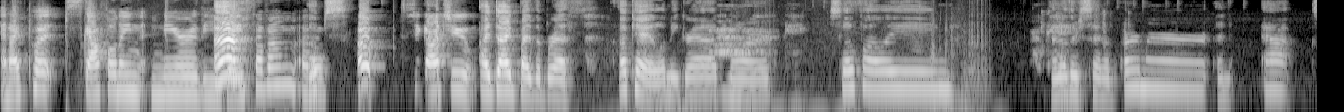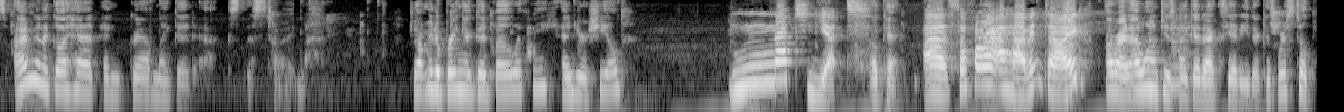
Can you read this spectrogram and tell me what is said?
And I put scaffolding near the Ah! base of them. Oh, Oops! oh, she got you. I died by the breath. Okay, let me grab more slow falling. Another set of armor, an axe. I'm gonna go ahead and grab my good axe this time. Do you want me to bring your good bow with me and your shield? Not yet. Okay. Uh, so far, I haven't died. All right, I won't use my good axe yet either because we're still.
